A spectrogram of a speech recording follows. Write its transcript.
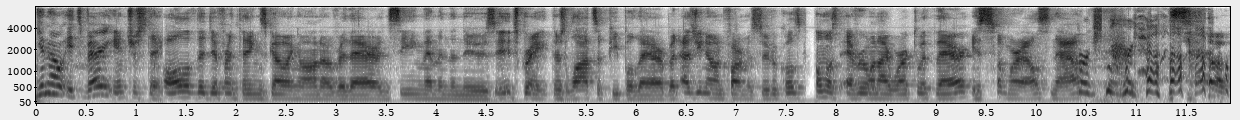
You know, it's very interesting. All of the different things going on over there and seeing them in the news. It's great. There's lots of people there. But as you know, in pharmaceuticals, almost everyone I worked with there is somewhere else now. For sure. Yeah. so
